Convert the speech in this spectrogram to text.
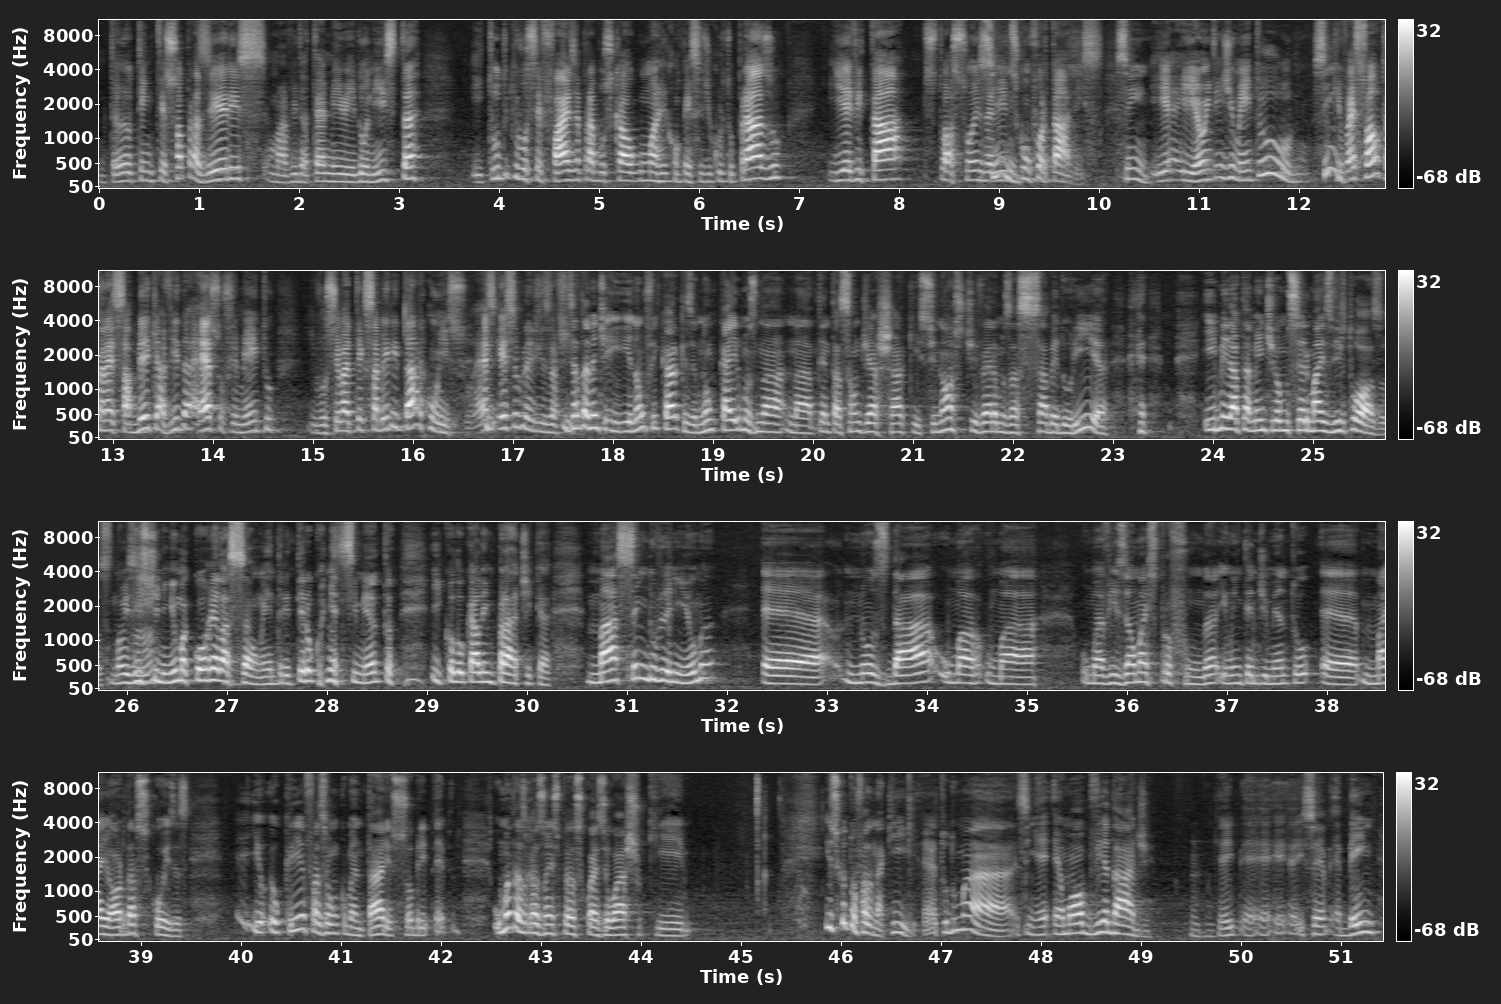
Então eu tenho que ter só prazeres, uma vida até meio hedonista, e tudo que você faz é para buscar alguma recompensa de curto prazo e evitar situações Sim. ali desconfortáveis. Sim. E, e, é um entendimento Sim. que faz falta, né? Saber que a vida é sofrimento e você vai ter que saber lidar com isso. Esse é o grande desafio. Exatamente. E não ficar, quer dizer, não cairmos na, na tentação de achar que se nós tivermos a sabedoria, imediatamente vamos ser mais virtuosos. Não existe uhum. nenhuma correlação entre ter o conhecimento e colocá-lo em prática. Mas, sem dúvida nenhuma, é, nos dá uma, uma, uma visão mais profunda e um entendimento é, maior das coisas. Eu, eu queria fazer um comentário sobre. É, uma das razões pelas quais eu acho que isso que eu estou falando aqui é tudo uma, assim, é, é uma obviedade. Uhum. Okay? É, é, é isso é, é, bem,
